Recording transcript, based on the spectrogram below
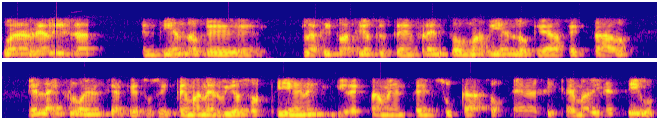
Bueno, en realidad entiendo que la situación que usted enfrentó, más bien lo que ha afectado es la influencia que su sistema nervioso tiene directamente en su caso en el sistema digestivo.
